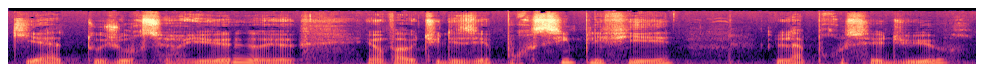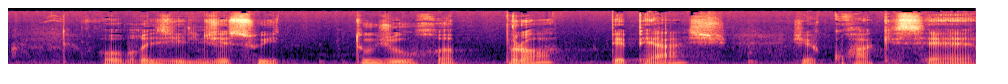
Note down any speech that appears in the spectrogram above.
qui est toujours sérieux euh, et on va utiliser pour simplifier la procédure au Brésil. Je suis toujours pro PPH. Je crois que c'est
